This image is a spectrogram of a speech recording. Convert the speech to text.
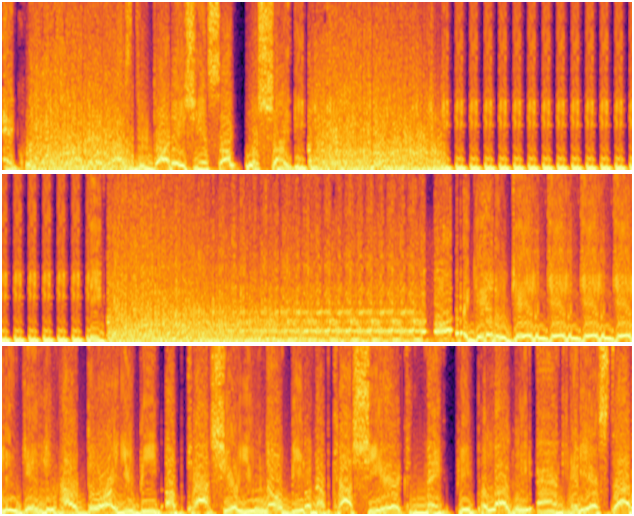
Equity.Asian site was shy Gayloo, Gayloo Gayloo Gayloo Gayloo Gayloo how dare you beat up cashier you know beating up cashier can make people ugly and hideous that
